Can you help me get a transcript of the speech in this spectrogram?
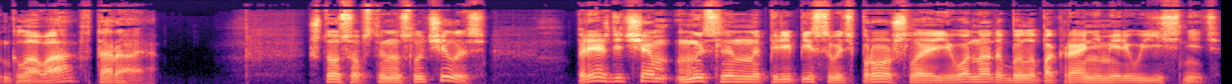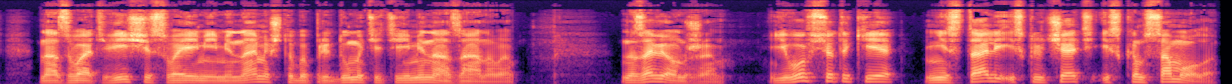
Глава вторая. Что, собственно, случилось? Прежде чем мысленно переписывать прошлое, его надо было, по крайней мере, уяснить, назвать вещи своими именами, чтобы придумать эти имена заново. Назовем же. Его все-таки не стали исключать из комсомола.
